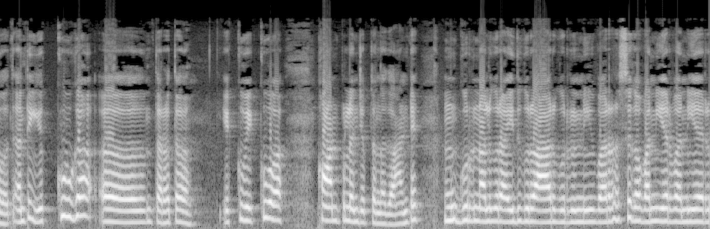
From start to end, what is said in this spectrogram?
బర్త్ అంటే ఎక్కువగా తర్వాత ఎక్కువ ఎక్కువ కాన్పులు అని చెప్తాం కదా. అంటే ముగ్గురు నలుగురు ఐదుగురు ఆరుగురిని వరుసగా one year one year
